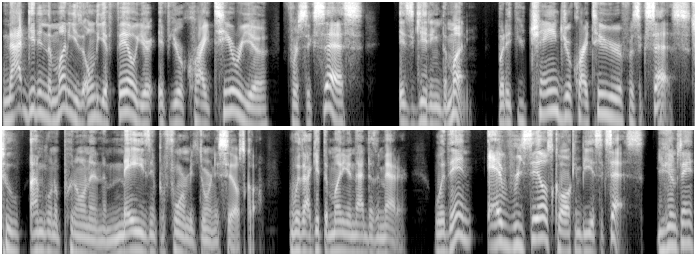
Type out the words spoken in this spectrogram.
not getting the money is only a failure if your criteria for success is getting the money. But if you change your criteria for success to I'm going to put on an amazing performance during the sales call, whether I get the money or not doesn't matter. Well, then every sales call can be a success. You know what I'm saying?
